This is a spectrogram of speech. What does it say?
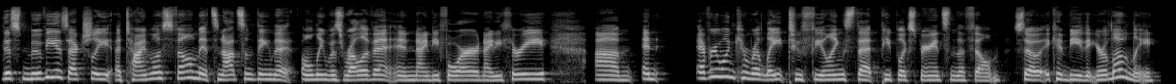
this movie is actually a timeless film. It's not something that only was relevant in 94 or 93. Um, and everyone can relate to feelings that people experience in the film. So it can be that you're lonely,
